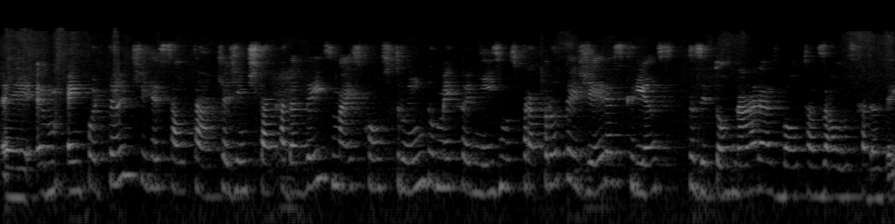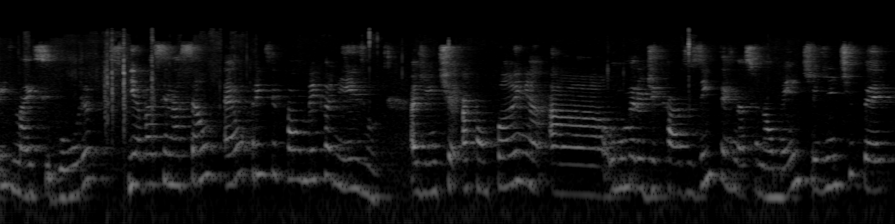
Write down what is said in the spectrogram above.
é, é, é, importante ressaltar que a gente está cada vez mais construindo mecanismos para proteger as crianças e tornar a volta às aulas cada vez mais segura. E a vacinação é o principal mecanismo. A gente acompanha a, o número de casos internacionalmente e a gente vê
